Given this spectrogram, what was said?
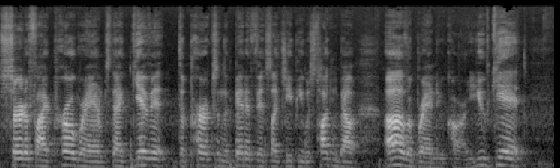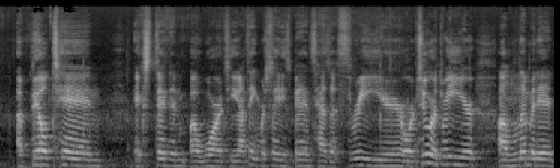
certified programs that give it the perks and the benefits, like JP was talking about, of a brand new car. You get a built-in extended uh, warranty. I think Mercedes-Benz has a three-year or two or three-year unlimited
